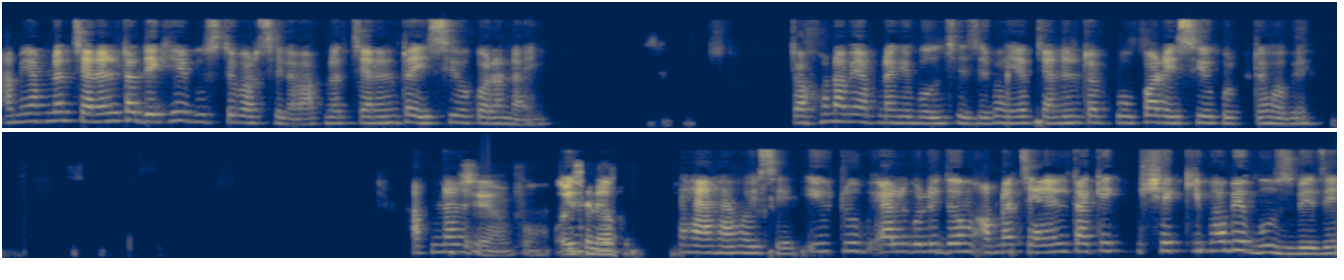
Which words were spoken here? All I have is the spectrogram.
আমি আপনার চ্যানেলটা দেখেই বুঝতে পারছিলাম আপনার চ্যানেলটা এসইও করা নাই। তখন আমি আপনাকে বলছি যে ভাইয়া চ্যানেলটা প্রপার এসিও করতে হবে। আপনার হ্যাঁ হ্যাঁ হয়েছে। ইউটিউব অ্যালগোরিদম আপনার চ্যানেলটাকে সে কীভাবে বুঝবে যে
